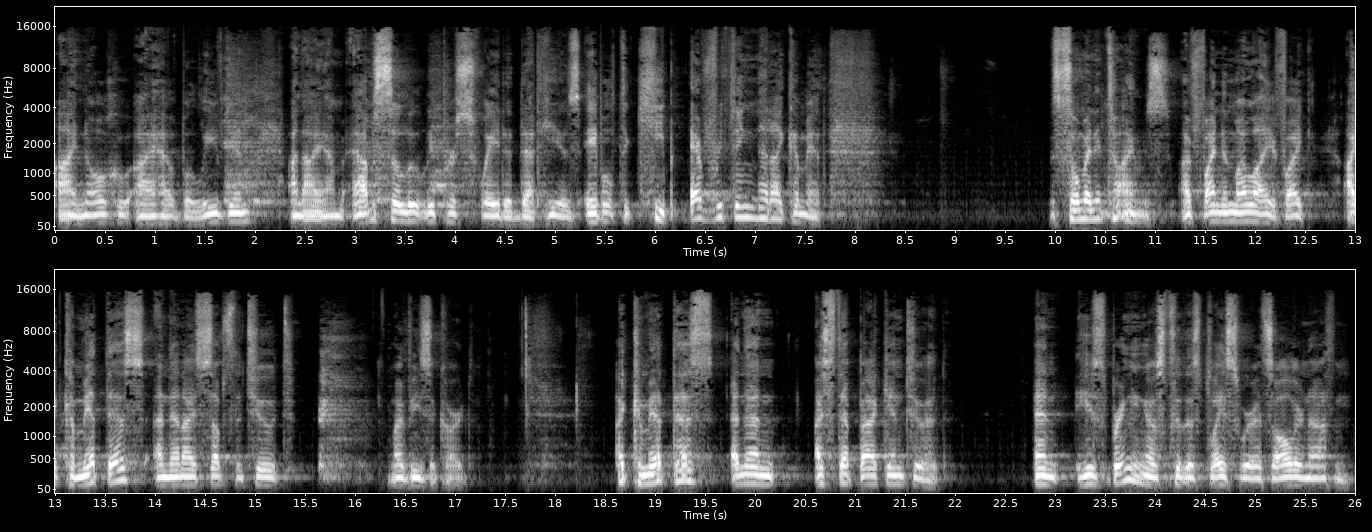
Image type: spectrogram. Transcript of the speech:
I know who I have believed in, and I am absolutely persuaded that He is able to keep everything that I commit. So many times I find in my life, I, I commit this and then I substitute my Visa card. I commit this and then I step back into it. And He's bringing us to this place where it's all or nothing.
